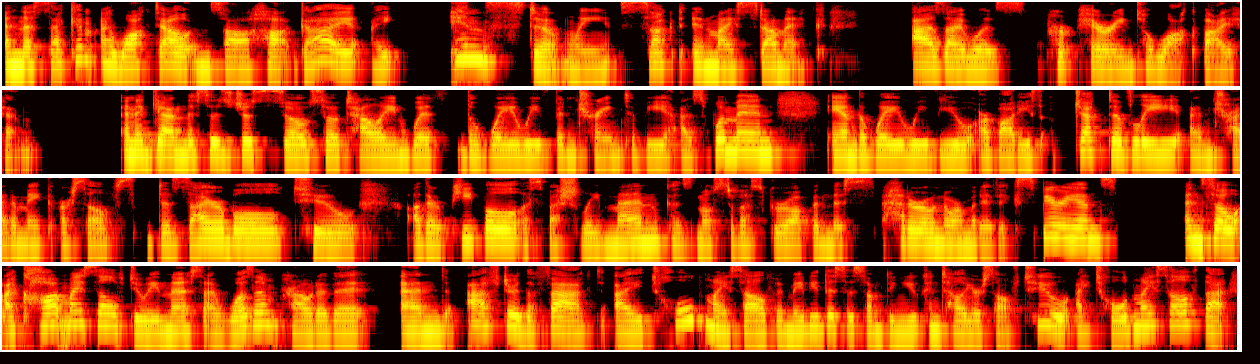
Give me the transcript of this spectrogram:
And the second I walked out and saw a hot guy, I instantly sucked in my stomach as I was preparing to walk by him. And again, this is just so, so telling with the way we've been trained to be as women and the way we view our bodies objectively and try to make ourselves desirable to other people, especially men, because most of us grew up in this heteronormative experience. And so I caught myself doing this. I wasn't proud of it. And after the fact, I told myself, and maybe this is something you can tell yourself too, I told myself that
